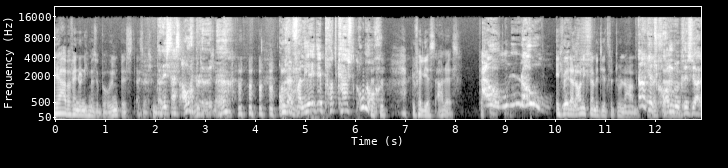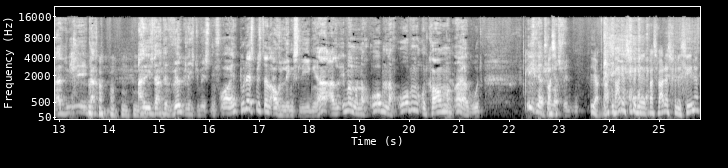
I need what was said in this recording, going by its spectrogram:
Ja, aber wenn du nicht mehr so berühmt bist, also ich Dann ist das auch blöd, ne? Und dann verliere ich den Podcast auch noch. du verlierst alles. Oh no! Ich will dann auch nichts mehr mit dir zu tun haben. Ach, jetzt komm du, Christian. Also ich, dachte, also ich dachte wirklich, du bist ein Freund. Du lässt mich dann auch links liegen, ja? Also immer nur nach oben, nach oben und kaum, naja gut. Ich werde schon was, was, finden. Ja, was war, das für eine, was war das für eine Szene?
